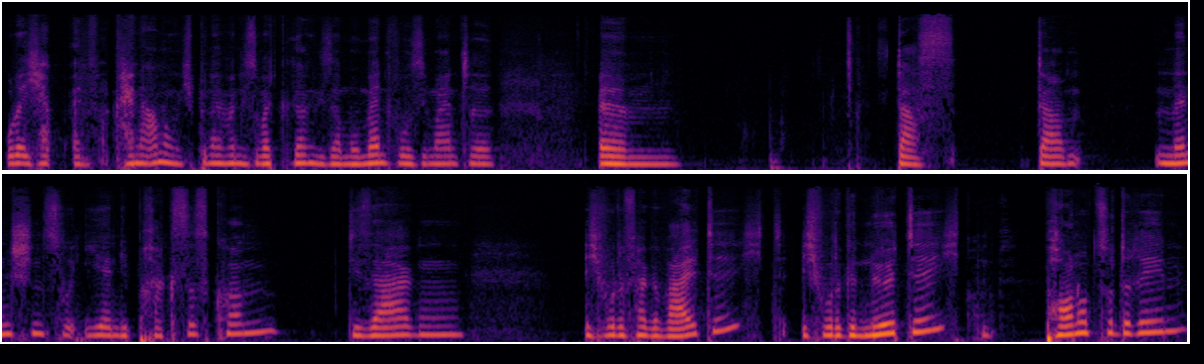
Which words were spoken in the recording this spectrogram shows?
oder ich habe einfach, keine Ahnung, ich bin einfach nicht so weit gegangen, dieser Moment, wo sie meinte, ähm, dass da Menschen zu ihr in die Praxis kommen, die sagen, ich wurde vergewaltigt, ich wurde genötigt, Porno zu drehen,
